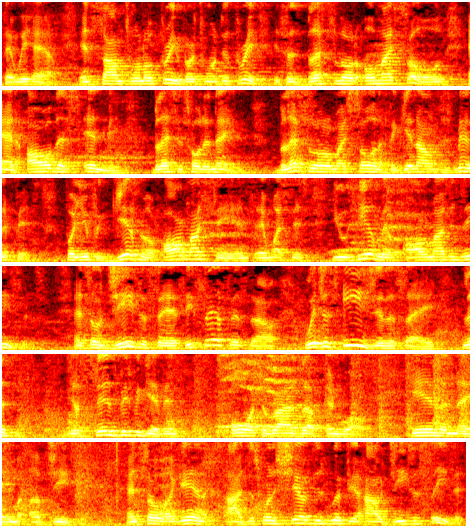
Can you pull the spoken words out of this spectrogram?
that we have. In Psalms 103, verse 1 to 3, it says, Bless the Lord, O my soul, and all that's in me. Bless his holy name. Bless the Lord, O my soul, and forget all of his benefits. For you forgive me of all my sins, and what's this? You heal me of all my diseases. And so Jesus says, he says this now, which is easier to say, listen, your sins be forgiven, or to rise up and walk in the name of Jesus. And so again, I just want to share this with you how Jesus sees it.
